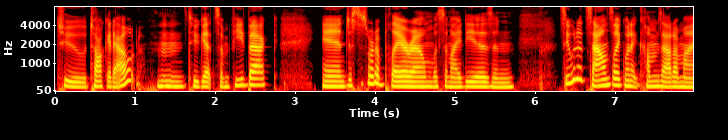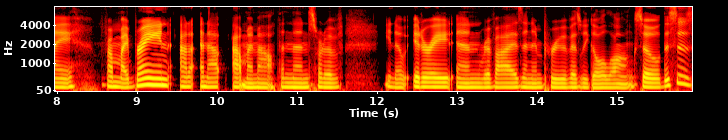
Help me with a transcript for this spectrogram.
to talk it out, to get some feedback, and just to sort of play around with some ideas and see what it sounds like when it comes out of my from my brain out, and out, out my mouth and then sort of you know iterate and revise and improve as we go along. So this is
